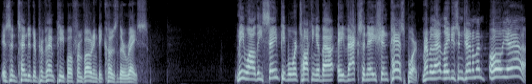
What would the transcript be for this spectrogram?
is intended to prevent people from voting because of their race. Meanwhile, these same people were talking about a vaccination passport. Remember that, ladies and gentlemen? Oh, yeah.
